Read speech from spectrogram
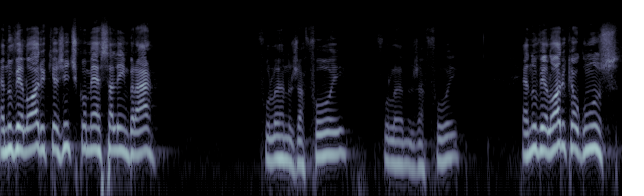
É no velório que a gente começa a lembrar: Fulano já foi, Fulano já foi. É no velório que alguns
